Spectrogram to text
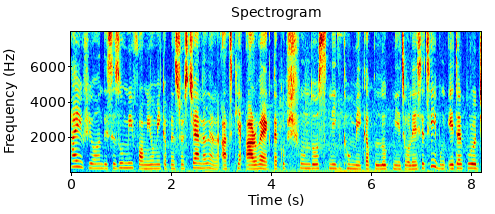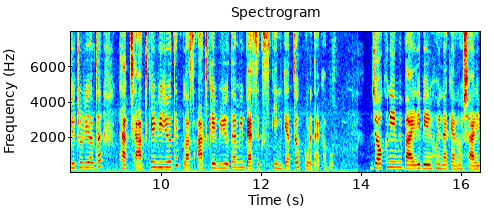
Hi everyone this is Umi from U makeup misters channel and আজকে আরও একটা খুব সুন্দর স্নিগ্ধ মেকআপ লুক নিয়ে চলে এসেছি এবং এটার পুরো টিউটোরিয়ালটা থাকছে আজকের ভিডিওতে প্লাস আজকের ভিডিওতে আমি বেসিক স্কিন কেয়ারটাও করে দেখাবো। যখনই আমি বাইরে বের হই না কেন, শাড়ি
